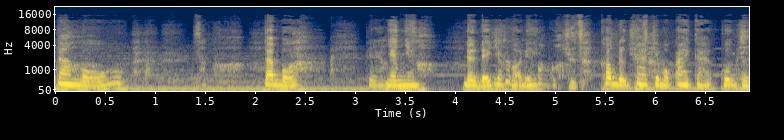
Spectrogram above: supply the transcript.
Tam bổ. Tam bổ. Nhanh nhanh. Đừng để cho họ đi. Không được tha cho một ai cả, Quân tử.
